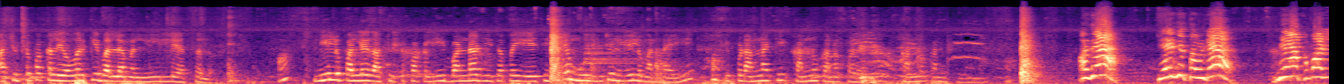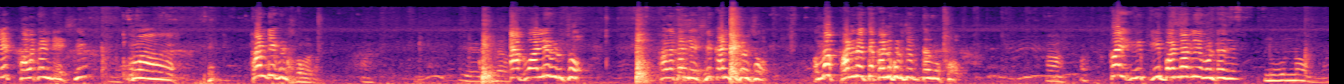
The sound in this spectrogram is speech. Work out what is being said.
ఆ చుట్టుపక్కల ఎవరికి పల్లె మళ్ళీ నీళ్ళే అసలు. నీళ్ళు పర్లేదు ఆ చుట్టుపక్కల. ఈ బండారు జీసపై వేసిస్తే మూడించులు నీళ్ళు పన్నాయి. ఇప్పుడు అన్నకి కన్ను కనపడలేదు. కన్ను కనిపించింది అదే ఏం చేస్తామంటే మేక వాళ్ళే కలకండేసి కంటి పిలుచుకోవడం మేక వాళ్ళే పిలుచు కలకండేసి కంటి పిలుచు అమ్మ కన్ను అయితే కన్ను కూడా చెప్తాను నువ్వు ఈ బండారు ఏముంటది? నువ్వు ఉన్నావు అమ్మా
